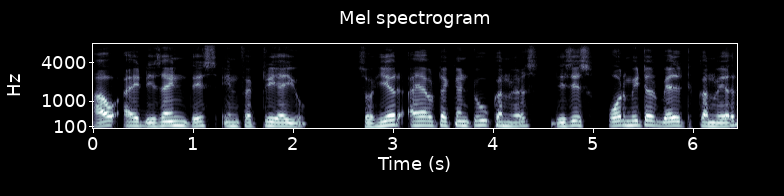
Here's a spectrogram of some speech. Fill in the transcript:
how I designed this in Factory IO. So here I have taken two conveyors. This is 4 meter belt conveyor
